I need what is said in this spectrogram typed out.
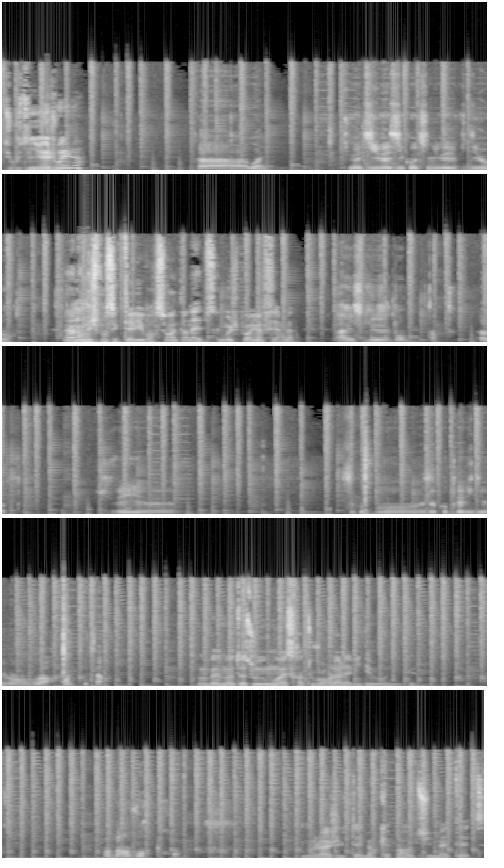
Tu continues à jouer là? Bah ouais. Tu m'as dit vas-y continue la vidéo. Ah non mais je pensais que t'allais voir sur internet parce que moi je peux rien faire là. Ah excuse, bon putain. Hop. Je vais euh... Je coupe mon. Je coupe la vidéo, on va reprendre plus tard. Bon, bah de toute façon moi elle sera toujours là la vidéo donc. euh, Bon bah on vous reprend. Voilà, j'ai le timer qui apparaît au-dessus de ma tête.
